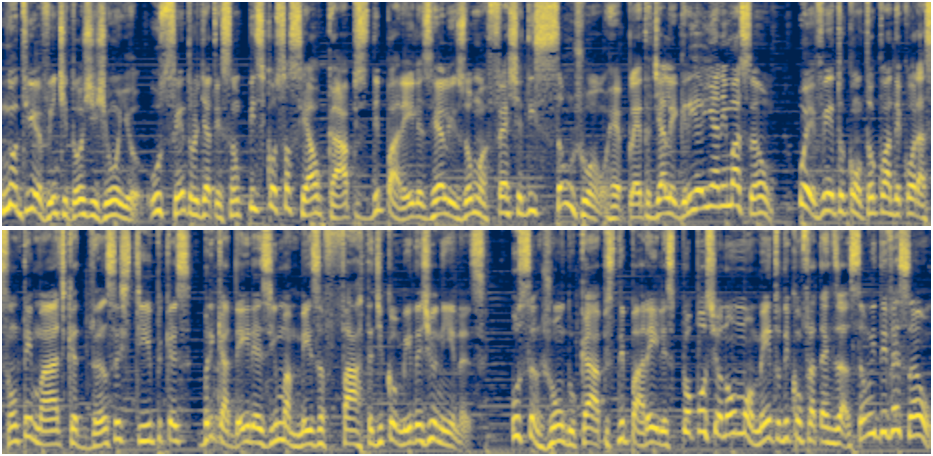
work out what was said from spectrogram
No dia 22 de junho, o Centro de Atenção Psicossocial CAPS de Parelhas realizou uma festa de São João repleta de alegria e animação. O evento contou com a decoração temática, danças típicas, brincadeiras e uma mesa farta de comidas juninas. O São João do CAPS de Parelhas proporcionou um momento de confraternização e diversão,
